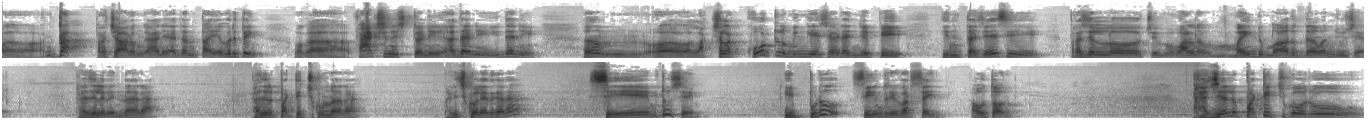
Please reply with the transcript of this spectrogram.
అంతా ప్రచారం కానీ అదంతా ఎవ్రీథింగ్. ఒక ఫ్యాక్షనిస్ట్ అని అదని ఇదని లక్షల కోట్లు మింగేశాడని చెప్పి ఇంత చేసి ప్రజల్లో చె- వాళ్ళ మైండ్ మారుద్దామని చూశారు. ప్రజలు విన్నారా? ప్రజలు పట్టించుకున్నారా? పడించుకోలేదు కదా? సేమ్ టు సేమ్ ఇప్పుడు సీన్ రివర్స్ అయింది అవుతోంది. ప్రజలు పట్టించుకోరు.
